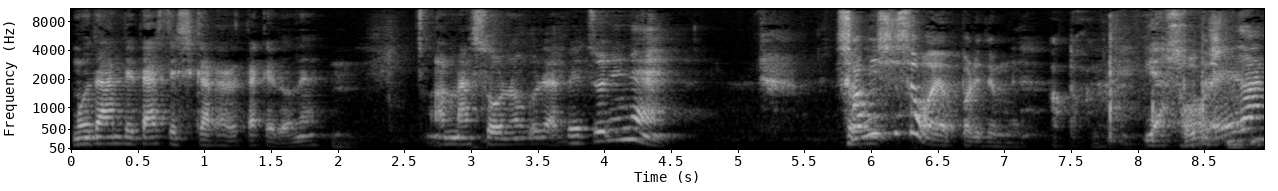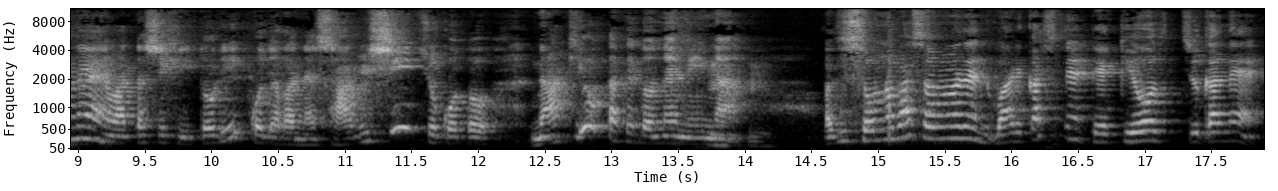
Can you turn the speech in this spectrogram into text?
無断で出して叱られたけどね。あんまあ、そのぐらい。別にね、寂しさはやっぱりでもあったかな。いや、そそうですれがね、私一人っ子だからね、寂しいっていうこと、泣きよったけどね、みんな。私その場所のね、割りかしね、適応っていうかね、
